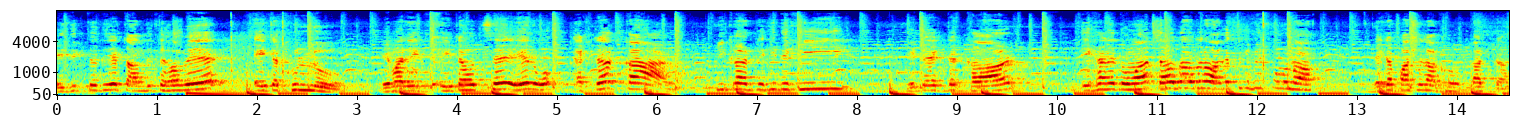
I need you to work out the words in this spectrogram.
এই দিকটা দিয়ে টান দিতে হবে। এইটা খুললো। এবার এই- এইটা হচ্ছে এর একটা কার্ড কি কার? দেখি দেখি। এটা একটা কার্ড এখানে তোমার তাও দাও দাও আগের থেকে বের করো না। এটা পাশে রাখো কার্ডটা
